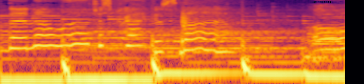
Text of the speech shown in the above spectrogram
then I will just crack a smile. Oh.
